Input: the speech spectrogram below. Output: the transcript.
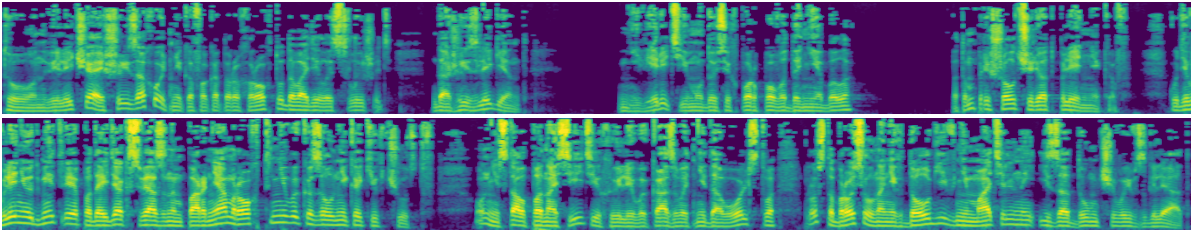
то он величайший из охотников, о которых Рохту доводилось слышать, даже из легенд — не верить ему до сих пор повода не было. Потом пришел черед пленников. К удивлению Дмитрия, подойдя к связанным парням, Рохт не выказал никаких чувств. Он не стал поносить их или выказывать недовольство, просто бросил на них долгий, внимательный и задумчивый взгляд.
